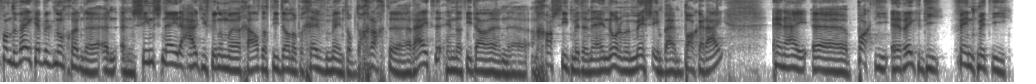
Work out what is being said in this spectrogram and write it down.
van de week heb ik nog een, eh, een, een zinsnede uit die film eh, gehaald. Dat hij dan op een gegeven moment op de gracht eh, rijdt. En dat hij dan een, een gast ziet met een enorme mes in bij een bakkerij. En hij pakt die en rekent die vent met die,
